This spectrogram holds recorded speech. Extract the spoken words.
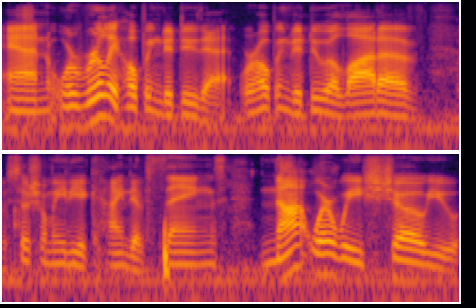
and we're really hoping to do that. We're hoping to do a lot of social media kind of things, not where we show you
